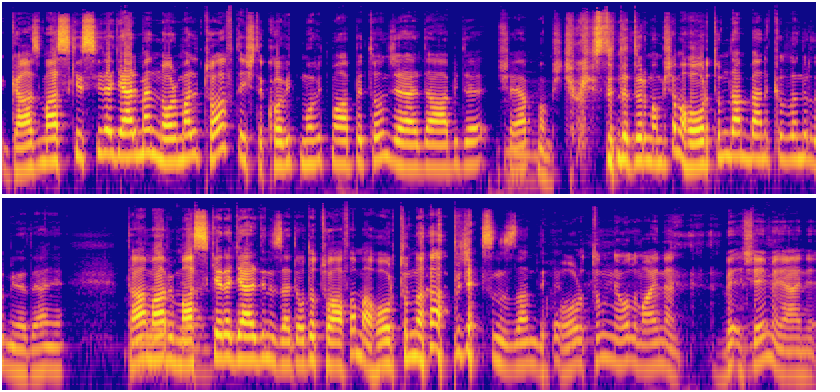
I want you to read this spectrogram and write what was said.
gaz maskesiyle gelmen normalde tuhaf da işte Covid Movid muhabbet olunca herhalde abi de şey Hmm. yapmamış. Çok üstünde durmamış ama hortumdan ben kullanırdım yine de. Yani tamam Evet abi yani. maskeyle geldiniz hadi o da tuhaf ama hortumla ne yapacaksınız lan diye. Hortum ne oğlum aynen. Be- şey mi yani?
